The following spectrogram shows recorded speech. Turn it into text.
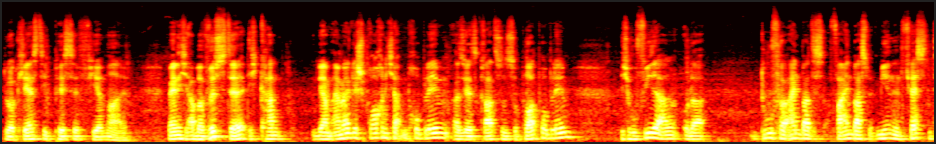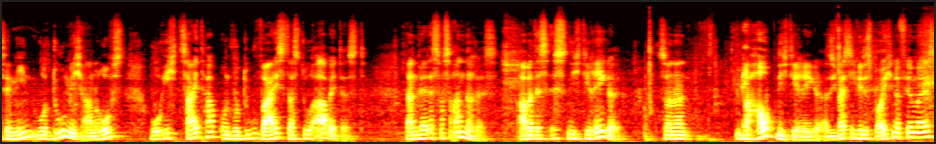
du erklärst die Pisse viermal. Wenn ich aber wüsste, ich kann, wir haben einmal gesprochen, ich habe ein Problem, also jetzt gerade so ein Support-Problem, ich rufe wieder an oder du vereinbarst, vereinbarst mit mir einen festen Termin, wo du mich anrufst, wo ich Zeit habe und wo du weißt, dass du arbeitest, dann wäre das was anderes. Aber das ist nicht die Regel, sondern überhaupt nicht die Regel. Also ich weiß nicht, wie das bei euch in der Firma ist,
